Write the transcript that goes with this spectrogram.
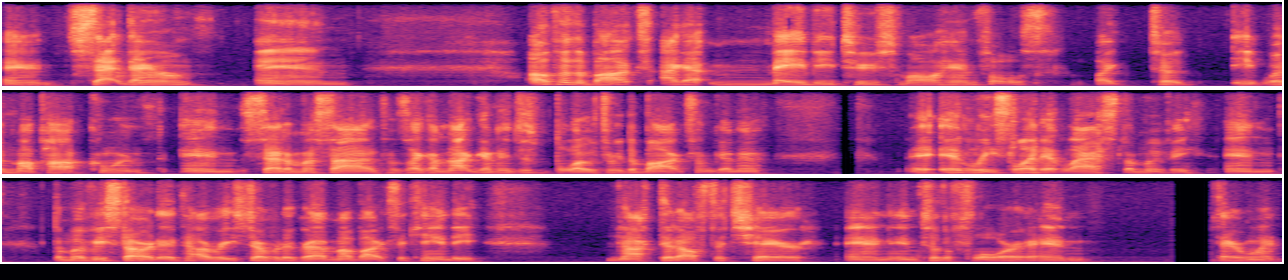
and sat down and opened the box. I got maybe two small handfuls, like to eat with my popcorn and set them aside. I was like, I'm not going to just blow through the box. I'm going to at least let it last the movie. And the movie started. I reached over to grab my box of candy, knocked it off the chair and into the floor, and there went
